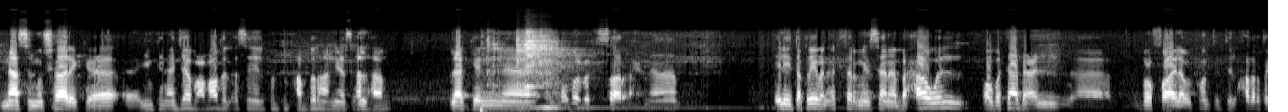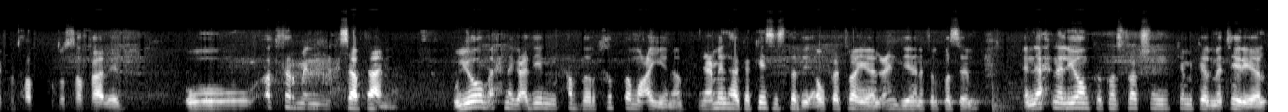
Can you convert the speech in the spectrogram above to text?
الناس المشاركة. يمكن اجاب على بعض الأسئلة اللي كنت محضرها إني أسألها. لكن الموضوع باختصار إحنا لي تقريبا أكثر من سنة. بحاول أو بتابع ال profile أو ال content اللي حضرتك بتحطه أستاذ خالد. وأكثر من حساب ثاني. واليوم إحنا قاعدين بنحضر خطة معينة نعملها ك case study أو ك trial عندي أنا في القسم إن إحنا اليوم ك construction chemical material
